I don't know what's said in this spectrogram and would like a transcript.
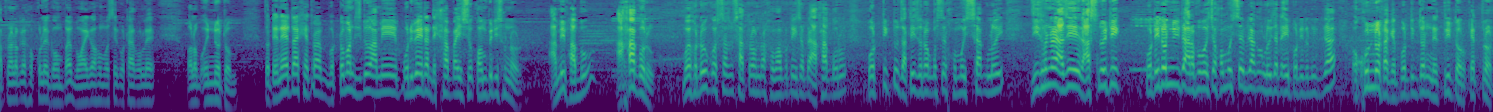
আপোনালোকে সকলোৱে গম পায় বঙাইগাঁও সমষ্টিৰ কথা ক'লে অলপ অন্যতম। তো তেনে এটা ক্ষেত্ৰত বৰ্তমান যিটো আমি পৰিৱেশ এটা দেখা পাইছোঁ কম্পিটিশ্যনৰ আমি ভাবোঁ আশা কৰোঁ মই সদৌ কৈছোঁ ছাত্ৰ সন্থাৰ সভাপতি হিচাপে আশা কৰোঁ প্ৰত্যেকটো জাতি জনগোষ্ঠীৰ সমস্যাক লৈ যিধৰণে আজি ৰাজনৈতিক প্ৰতিদ্বন্দ্বিতা আৰম্ভ হৈছে সমস্যাবিলাকক লৈ যাতে এই প্ৰতিদ্বন্দ্বিতা অক্ষুণ্ণ থাকে প্ৰত্যেকজন নেতৃত্বৰ ক্ষেত্ৰত।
